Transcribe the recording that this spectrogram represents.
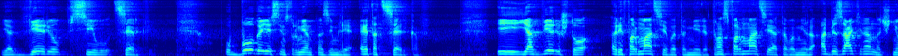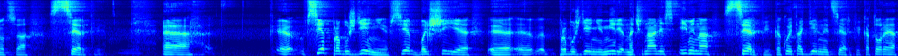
я верю в силу церкви. У Бога есть инструмент на земле – это церковь. И я верю, что реформация в этом мире, трансформация этого мира обязательно начнется с церкви. Э, все пробуждения, все большие э, э, пробуждения в мире начинались именно с церкви, какой-то отдельной церкви, которая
